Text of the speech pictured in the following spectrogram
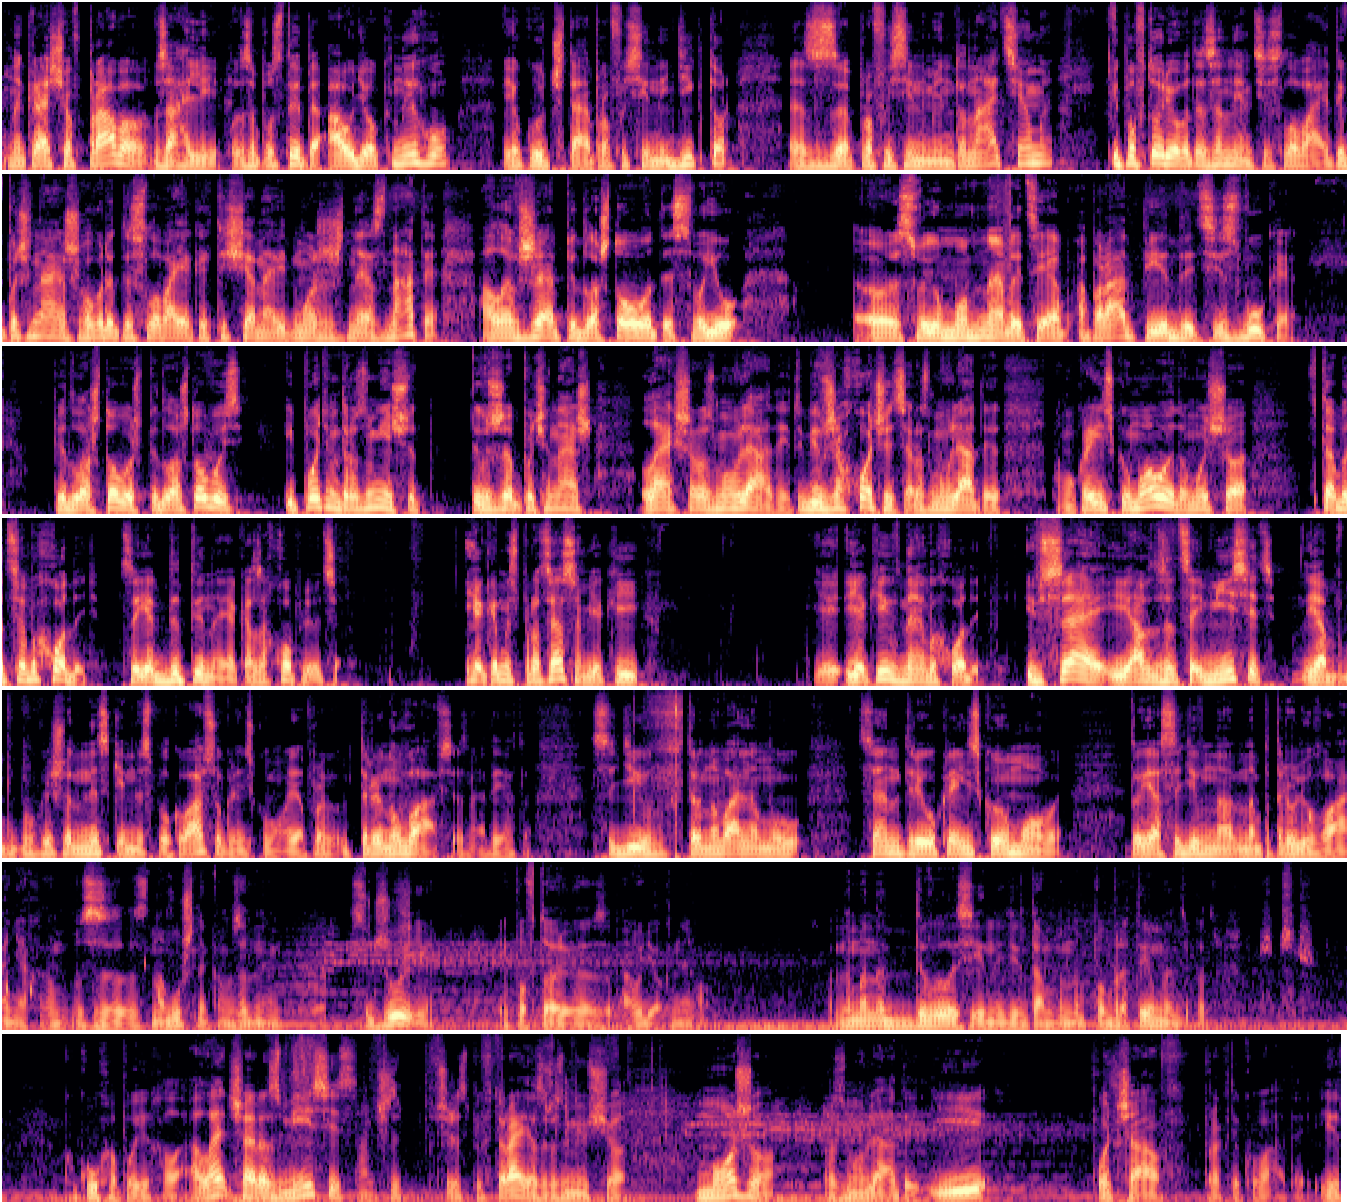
Найкраща вправа взагалі запустити аудіокнигу, яку читає професійний діктор е, з професійними інтонаціями, і повторювати за ним ці слова. І ти починаєш говорити слова, яких ти ще навіть можеш не знати, але вже підлаштовувати свою, е, свою мовневий цей апарат під ці звуки. Підлаштовуєш, підлаштовуєш, і потім ти розумієш, що ти вже починаєш легше розмовляти. І тобі вже хочеться розмовляти там, українською мовою, тому що в тебе це виходить. Це як дитина, яка захоплюється якимось процесом, який який в неї виходить. І все. І я за цей місяць я поки що ні з ким не спілкувався українською мовою, я тренувався. Знаєте, я то сидів в тренувальному центрі української мови. То я сидів на, на патрулюваннях там, з, з навушником з одним. Сиджу і, і повторюю аудіокнигу. На мене дивилися іноді там на побратими, типу, кукуха поїхала. Але через місяць, там, чи через півтора, я зрозумів, що можу розмовляти і почав практикувати. І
